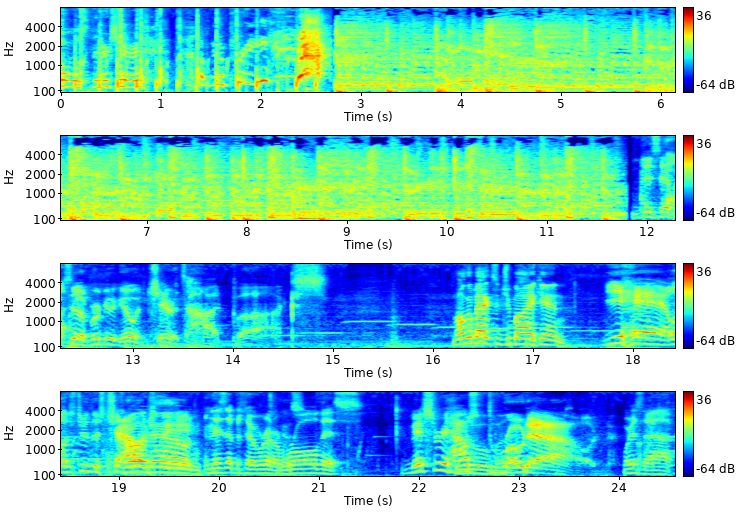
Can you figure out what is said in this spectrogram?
I'm almost there, Jared. I'm gonna pray. this episode, we're gonna go with Jared's hot box. Welcome back to Jamikan. Yeah, let's do this challenge down. thing. In this episode, we're gonna roll this. Mystery House Cube. Throwdown. What is that?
